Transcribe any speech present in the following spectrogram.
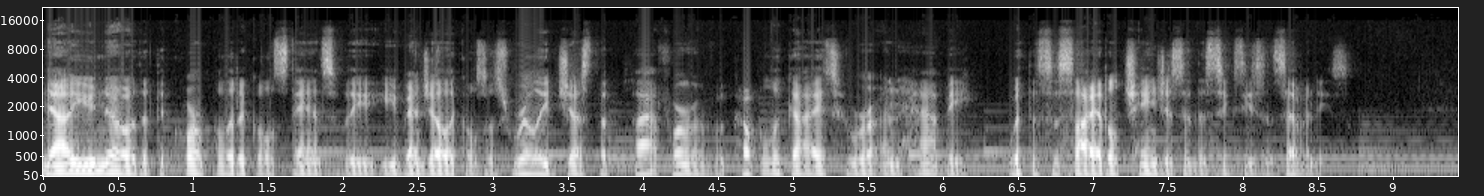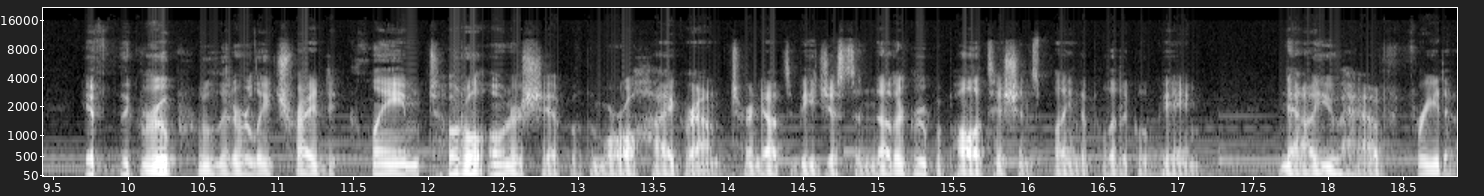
Now you know that the core political stance of the evangelicals was really just the platform of a couple of guys who were unhappy with the societal changes in the 60s and 70s. If the group who literally tried to claim total ownership of the moral high ground turned out to be just another group of politicians playing the political game, now you have freedom.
